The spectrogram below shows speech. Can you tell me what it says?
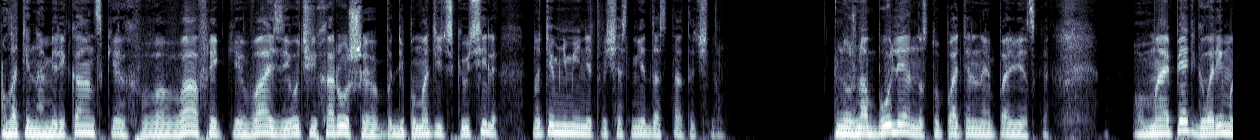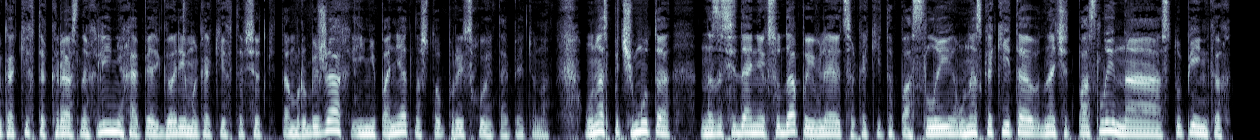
латиноамериканских, в, в Африке, в Азии, очень хорошие дипломатические усилия, но тем не менее этого сейчас недостаточно. Нужна более наступательная повестка. Мы опять говорим о каких-то красных линиях, опять говорим о каких-то все-таки там рубежах, и непонятно, что происходит опять у нас. У нас почему-то на заседаниях суда появляются какие-то послы, у нас какие-то, значит, послы на ступеньках,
